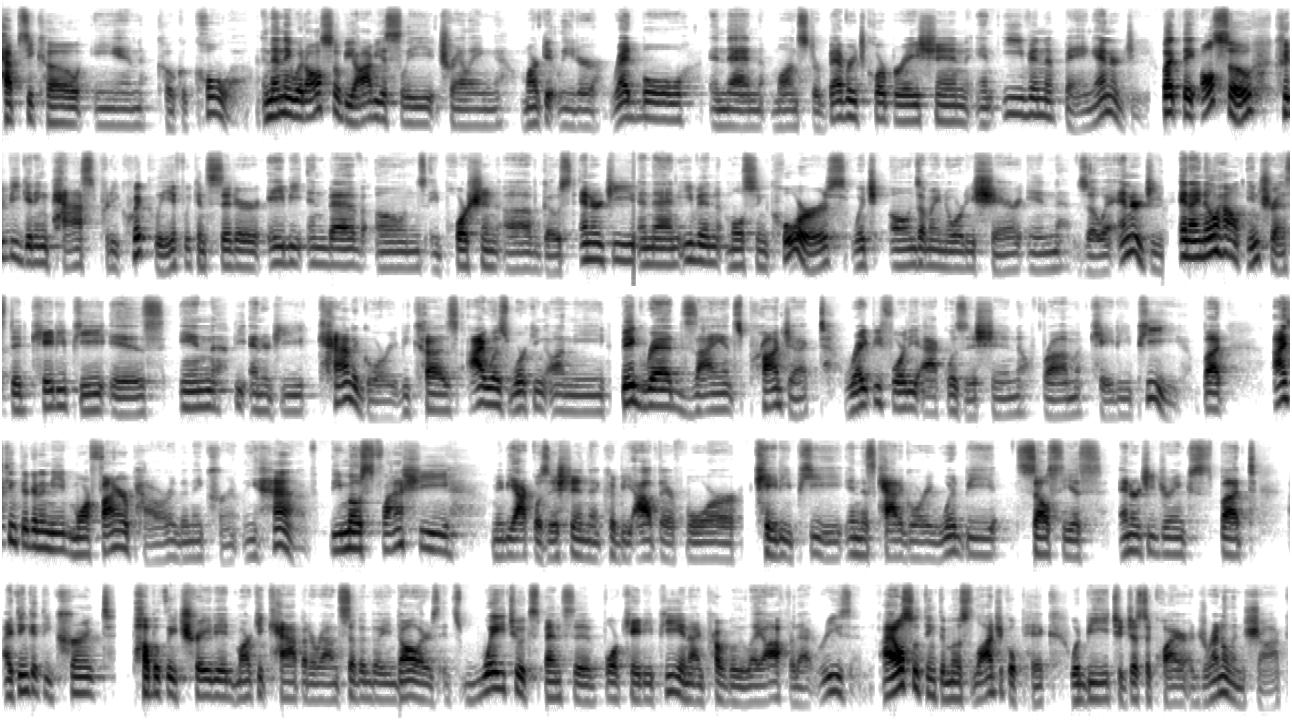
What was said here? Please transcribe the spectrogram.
PepsiCo and Coca Cola. And then they would also be obviously trailing market leader Red Bull and then Monster Beverage Corporation and even Bang Energy. But they also could be getting passed pretty quickly if we consider AB InBev owns a portion of Ghost Energy, and then even Molson Coors, which owns a minority share in Zoa Energy. And I know how interested KDP is in the energy category because I was working on the Big Red Science project right before the acquisition from KDP. But I think they're going to need more firepower than they currently have. The most flashy, maybe acquisition that could be out there for KDP in this category would be Celsius energy drinks. But I think at the current publicly traded market cap at around $7 billion, it's way too expensive for KDP, and I'd probably lay off for that reason. I also think the most logical pick would be to just acquire Adrenaline Shock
